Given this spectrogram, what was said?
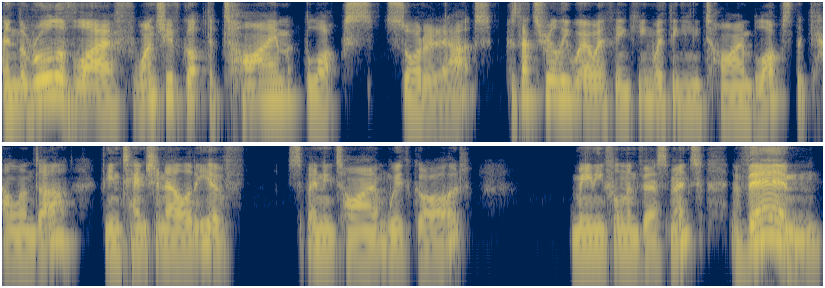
And the rule of life, once you've got the time blocks sorted out, because that's really where we're thinking. We're thinking time blocks, the calendar, the intentionality of spending time with God, meaningful investment. Then,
